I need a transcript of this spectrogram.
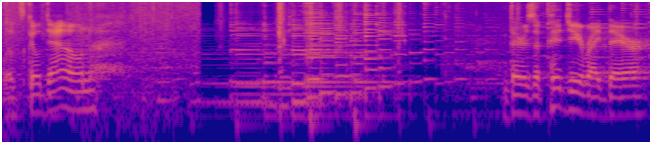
Let's go down. There's a Pidgey right there.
